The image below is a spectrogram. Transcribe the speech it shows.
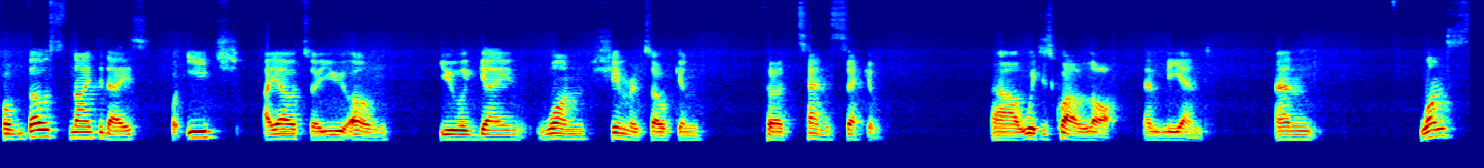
for those 90 days, for each IOTA you own, you will gain one Shimmer token per 10 seconds. Uh, which is quite a lot in the end. And once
